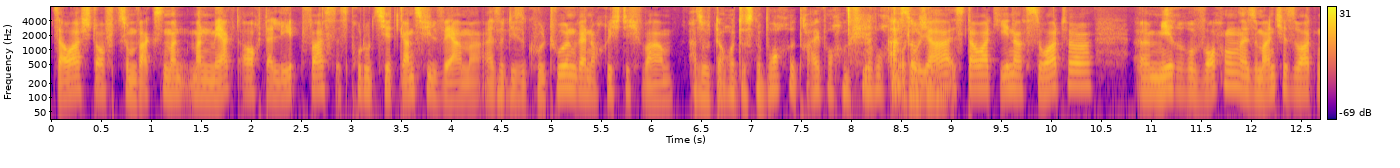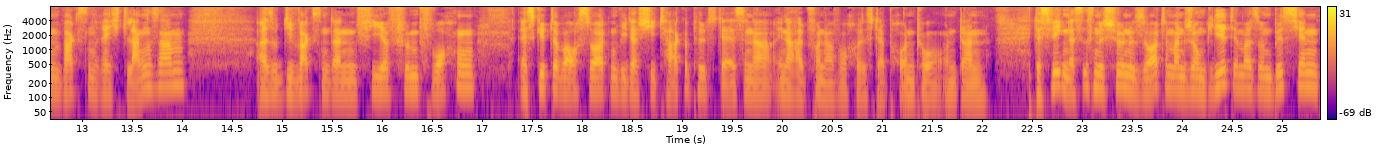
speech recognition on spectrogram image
Sauerstoff zum Wachsen. Man, man merkt auch, da lebt was, es produziert ganz viel Wärme. Also mhm. diese Kulturen werden auch richtig warm. Also dauert es eine Woche, drei Wochen, vier Wochen? Ach so, so, ja, es dauert je nach Sorte äh, mehrere Wochen. Also manche Sorten wachsen recht langsam. Also die wachsen dann vier, fünf Wochen. Es gibt aber auch Sorten wie der Shiitake-Pilz, der ist in einer, innerhalb von einer Woche ist der pronto und dann. Deswegen, das ist eine schöne Sorte. Man jongliert immer so ein bisschen.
